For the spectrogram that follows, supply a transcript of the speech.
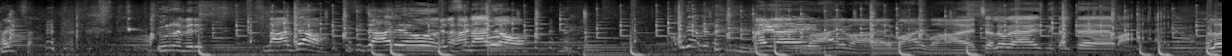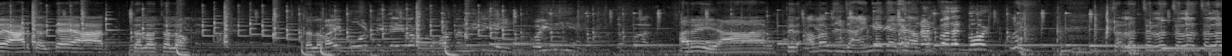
हट सा। दूर रहे मेरे। ना जाओ। किसी जा रहे हो। ना जाओ। Bye bye bye bye bye bye चलो गाइस निकलते हैं। Bye. चलो यार चलते हैं यार। चलो चलो। चलो। भाई बोट भी गई और बहुत बंदी भी गई। कोई नहीं है। अरे यार फिर अब अब जाएँगे कैसे आप? चलो चलो चलो चलो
